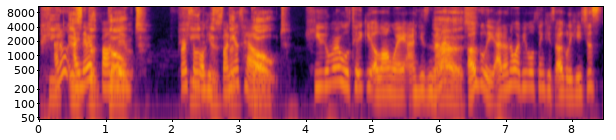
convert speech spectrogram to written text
Pete don't- is I never the found him- goat. First of all, he's funny as hell. Goat. Humor will take you a long way, and he's not Yes. ugly. I don't know why people think he's ugly. He's just.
